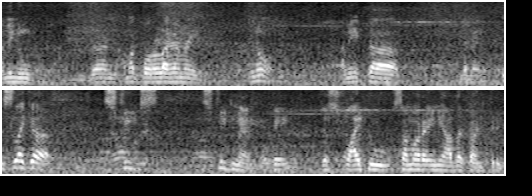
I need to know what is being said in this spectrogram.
আমি নু ধরেন, আমার পড়ালেখা নাই। ইউনো আমি একটা মানে it's like a street street man okay just fly to some or any other country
